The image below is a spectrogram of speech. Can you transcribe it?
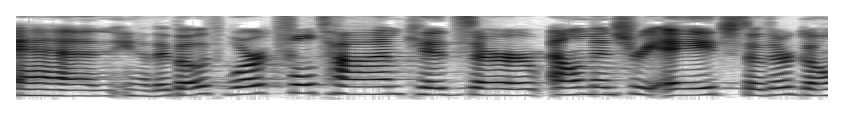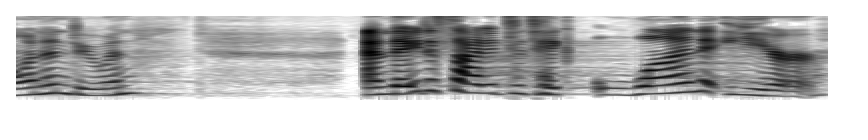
and you know they both work full time kids are elementary age so they're going and doing. And they decided to take one year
